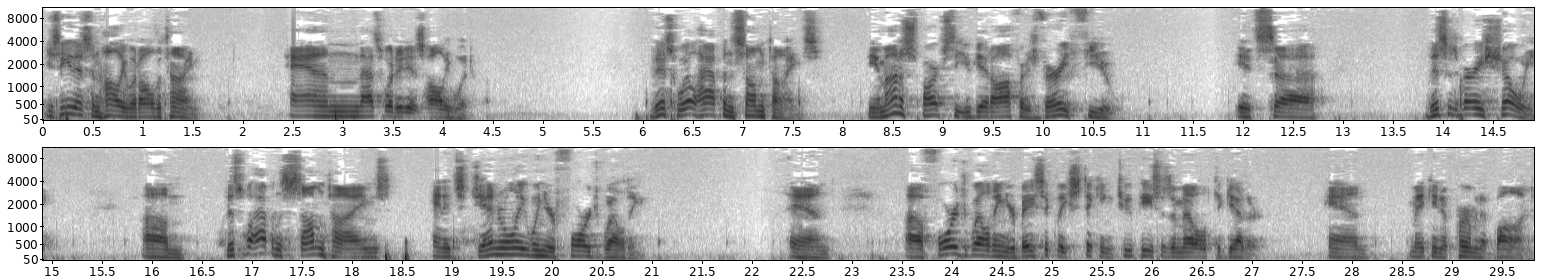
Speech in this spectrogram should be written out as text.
You see this in Hollywood all the time. And that's what it is, Hollywood. This will happen sometimes. The amount of sparks that you get off is very few. It's, uh, this is very showy. Um, this will happen sometimes, and it's generally when you're forge welding. And uh, forge welding, you're basically sticking two pieces of metal together and making a permanent bond.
